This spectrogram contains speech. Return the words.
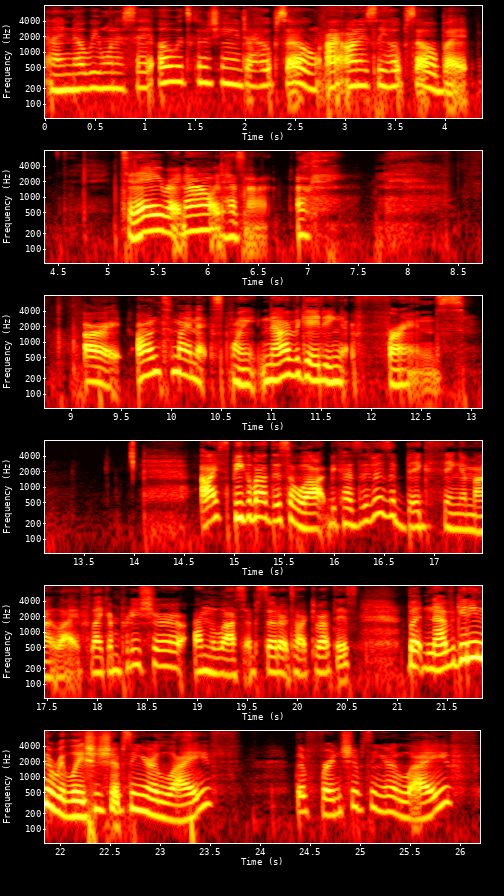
And I know we want to say, oh, it's going to change. I hope so. I honestly hope so. But today, right now, it has not. Okay. All right. On to my next point navigating friends. I speak about this a lot because it is a big thing in my life. Like, I'm pretty sure on the last episode I talked about this, but navigating the relationships in your life, the friendships in your life,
